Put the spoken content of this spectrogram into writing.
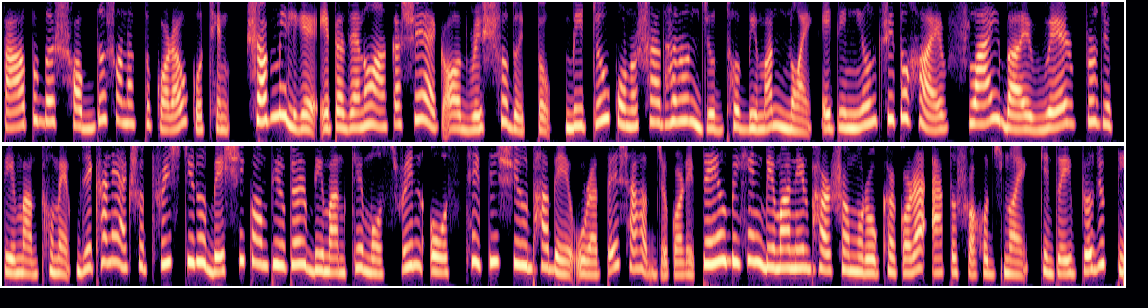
তাপ বা শব্দ শনাক্ত করাও কঠিন। সব মিলিয়ে এটা যেন আকাশে এক অদৃশ্য দৈত্য। বি টু কোনো সাধারণ যুদ্ধ বিমান নয়। এটি নিয়ন্ত্রিত হয় ফ্লাই বাই ওয়ের প্রযুক্তির মাধ্যমে, যেখানে একশো ত্রিশটিরও বেশি কম্পিউটার বিমানকে মসৃণ ও স্থিতিশীলভাবে উড়াতে সাহায্য করে। তেলবিহীন বিমানের ভারসাম্য রক্ষা করা এত সহজ নয়, কিন্তু এই প্রযুক্তি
